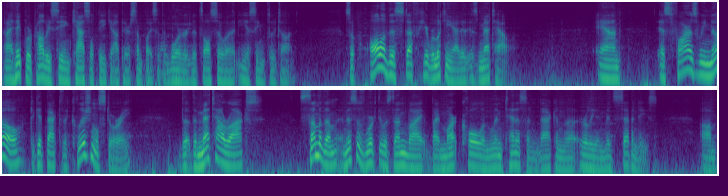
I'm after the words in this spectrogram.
And I think we're probably seeing Castle Peak out there someplace at the border that's also an Eocene pluton. So all of this stuff here we're looking at it is Methow. And as far as we know, to get back to the collisional story, the, the Methow rocks, some of them, and this is work that was done by, by Mark Cole and Lynn Tennyson back in the early and mid 70s. Um,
